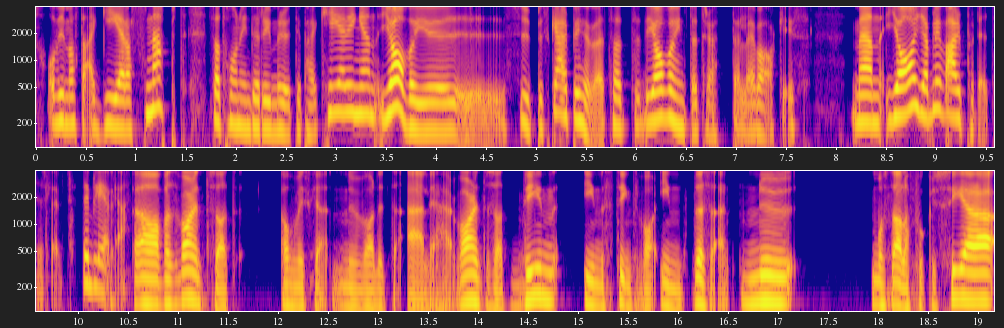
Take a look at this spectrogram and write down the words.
och vi måste agera snabbt så att hon inte rymmer ut i parkeringen. Jag var ju eh, superskarp i huvudet så att jag var ju inte trött eller bakis. Men ja, jag blev arg på dig till slut. Det blev jag. Ja fast var det inte så att, om vi ska nu vara lite ärliga här, var det inte så att din instinkt var inte så här. nu måste alla fokusera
